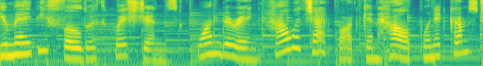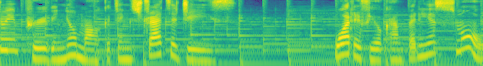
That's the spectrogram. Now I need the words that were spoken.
You may be filled with questions, wondering how a chatbot can help when it comes to improving your marketing strategies. What if your company is small?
